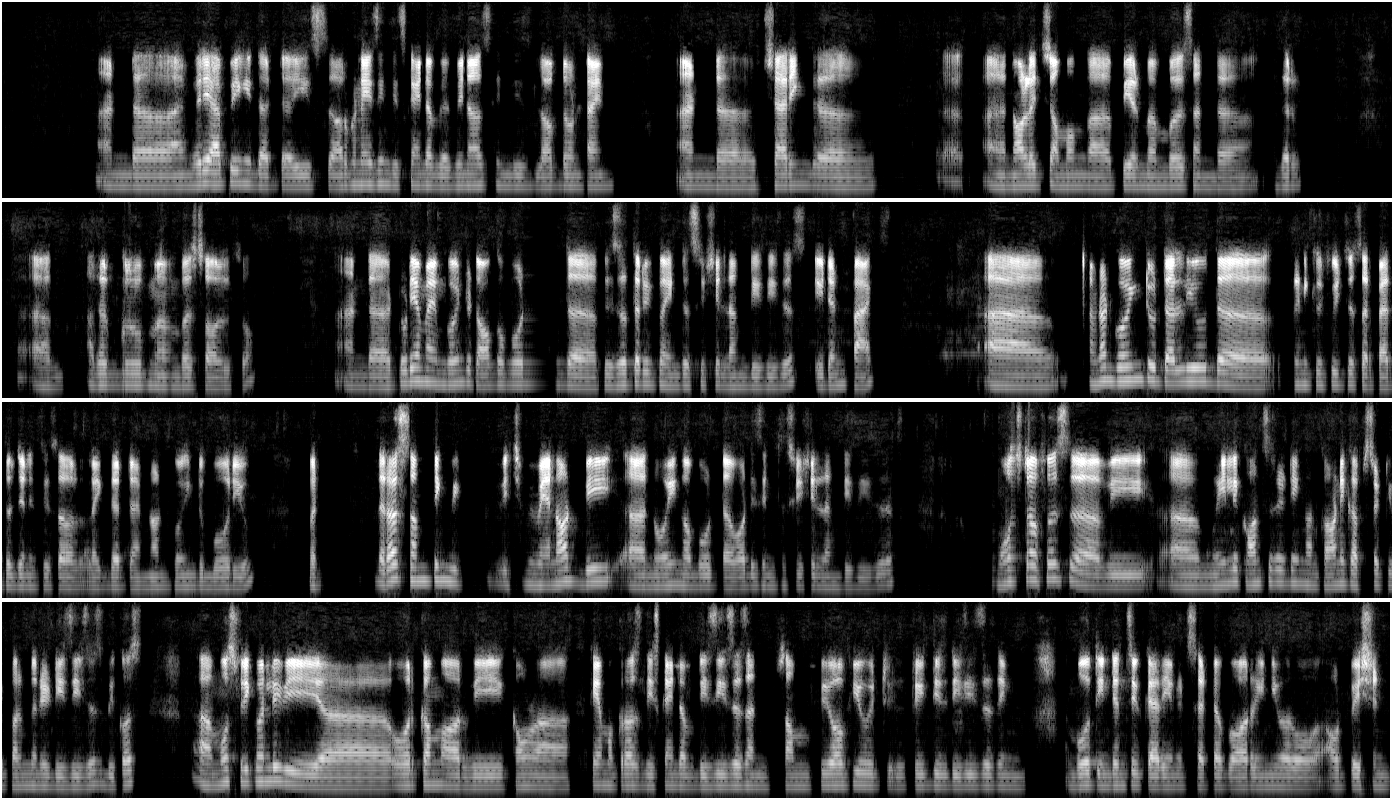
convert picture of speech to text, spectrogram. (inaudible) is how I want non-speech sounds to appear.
And uh, I'm very happy that uh, he's organizing this kind of webinars in this lockdown time and uh, sharing the uh, knowledge among peer members and other uh, other group members also. And today I'm going to talk about the physiotherapy for interstitial lung diseases, hidden facts. I'm not going to tell you the clinical features or pathogenesis or like that. I'm not going to bore you, but there are something we, which we may not be uh, knowing about uh, what is interstitial lung diseases. Most of us uh, we uh, mainly concentrating on chronic obstructive pulmonary diseases because uh, most frequently we uh, overcome or we co- uh, came across these kind of diseases and some few of you treat these diseases in both intensive care unit setup or in your outpatient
